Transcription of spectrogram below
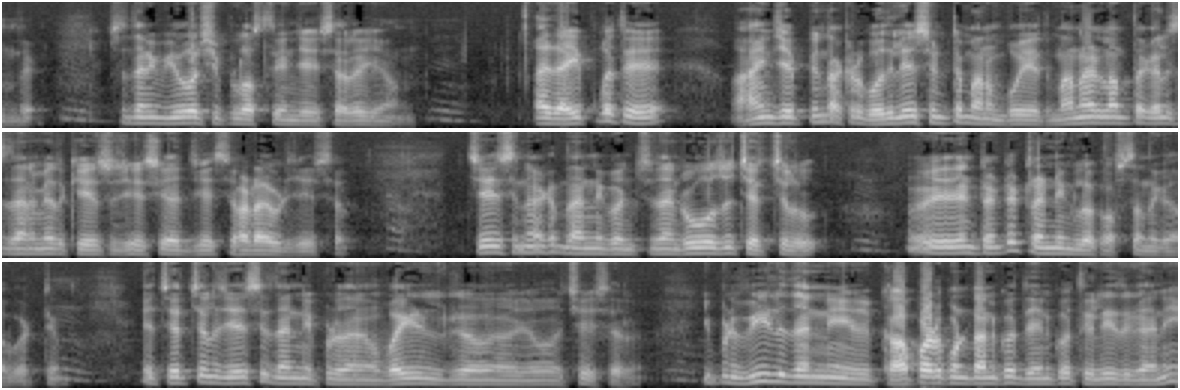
ఉంది. సో దానికి వ్యూవర్షిప్లు వస్తే ఏం చేశారో ఏం అది అయిపోతే ఆయన చెప్పింది అక్కడికి వదిలేసి ఉంటే మనం పోయేది. మన వాళ్ళంతా కలిసి దాని మీద కేసు చేసి అది చేసి హడావిడి చేశారు. చేసినాక దాన్ని కొంచెం దాన్ని రోజు చర్చలు. ఏంటంటే ట్రెండింగ్లోకి వస్తుంది కాబట్టి. ఈ చర్చలు చేసి దాన్ని ఇప్పుడు వైల్డ్ చేశారు. ఇప్పుడు వీళ్ళు దాన్ని కాపాడుకుంటానికో దేనికో తెలియదు కానీ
